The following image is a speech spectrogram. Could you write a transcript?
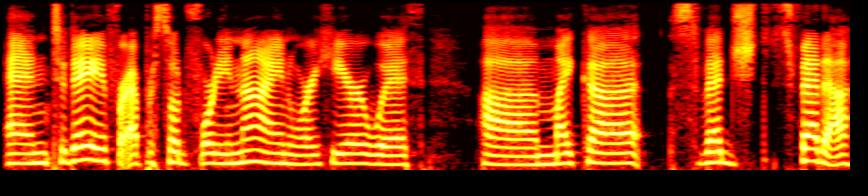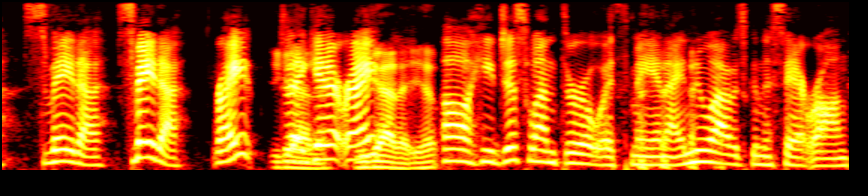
And today, for episode 49, we're here with uh, Micah Svej, Sveda, Sveda, Sveda, right? You Did I get it. it right? You got it, yep. Oh, he just went through it with me, and I knew I was going to say it wrong.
